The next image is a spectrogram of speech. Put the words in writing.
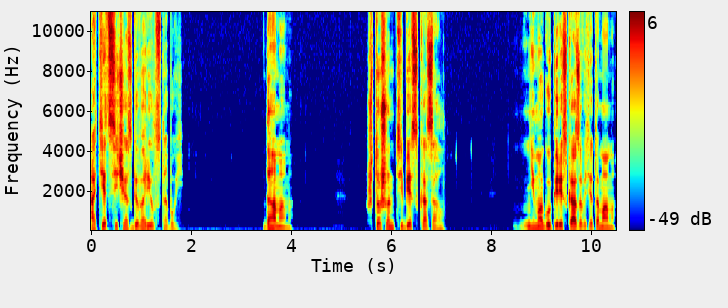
отец сейчас говорил с тобой». «Да, мама». «Что ж он тебе сказал?» «Не могу пересказывать это, мама».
